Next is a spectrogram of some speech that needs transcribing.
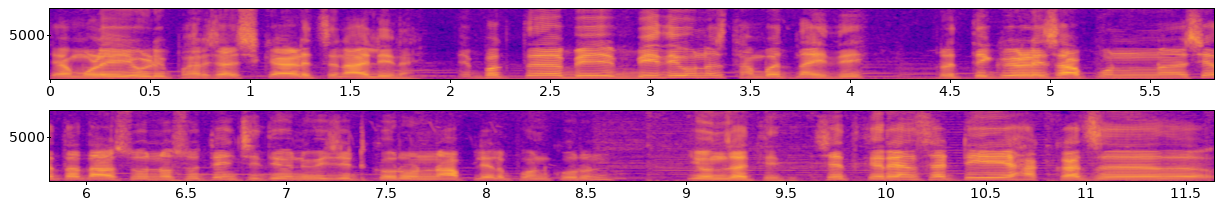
त्यामुळे एवढी फारशी अशी काय अडचण आली नाही. ते फक्त बी बी देऊनच थांबत नाही ते. प्रत्येक वेळेस आपण शेतात असू नसू त्यांची देऊन व्हिजिट करून आपल्याला फोन करून येऊन जाते ती. शेतकऱ्यांसाठी हक्काचं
